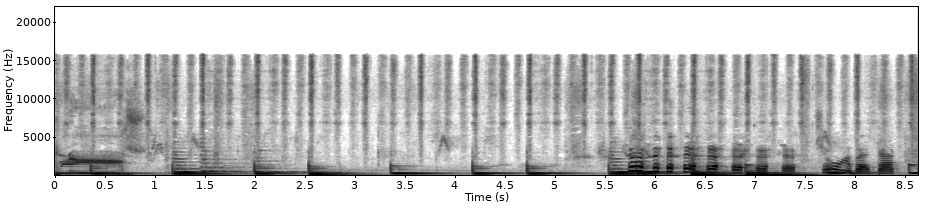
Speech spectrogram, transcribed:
Please. Sorry about that.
